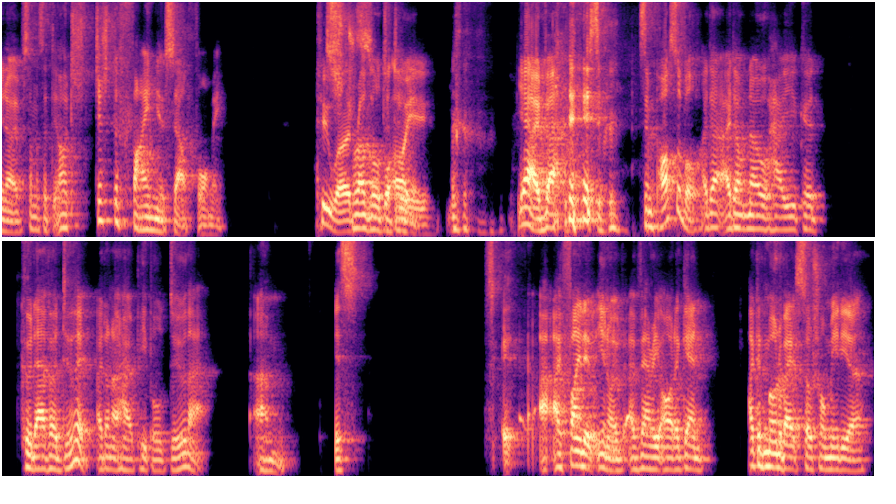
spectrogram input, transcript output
You know, if someone said, "Oh, just just define yourself for me," two I'd words. Struggle to what do it. yeah, it's, it's impossible. I don't. I don't know how you could could ever do it. I don't know how people do that. Um, it's it, I find it, you know, a very odd. Again, I could moan about social media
